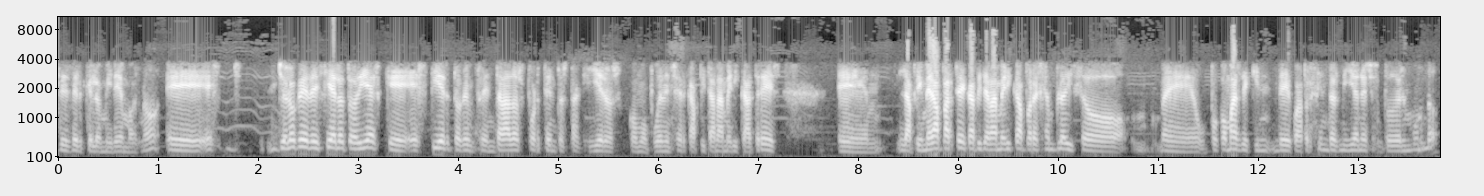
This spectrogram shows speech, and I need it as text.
desde el que lo miremos, ¿no? Eh, yo lo que decía el otro día es que es cierto que enfrentar a dos portentos taquilleros, como pueden ser Capitán América 3, eh, la primera parte de Capitán América, por ejemplo, hizo eh, un poco más de, de 400 millones en todo el mundo,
